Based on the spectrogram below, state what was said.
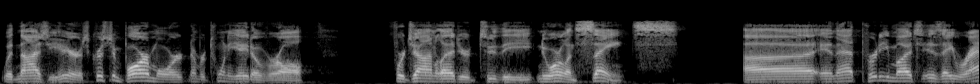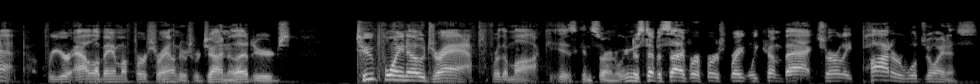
with Najee Harris. Christian Barmore, number 28 overall for John Ledyard to the New Orleans Saints. Uh, and that pretty much is a wrap for your Alabama first rounders for John Ledyard's 2.0 draft for the mock is concerned. We're going to step aside for a first break. When we come back, Charlie Potter will join us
